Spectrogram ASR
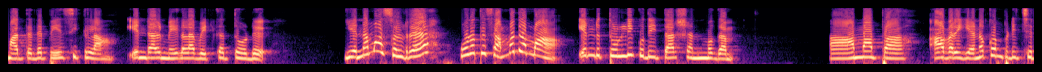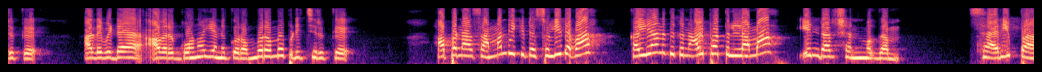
மற்றதை பேசிக்கலாம் என்றாள் மேகலா வெட்கத்தோடு. என்னம்மா சொல்ற? உனக்கு சம்மதமா? என்று துள்ளி குதித்தார் சண்முகம். ஆமாப்பா அவரை எனக்கும் பிடிச்சிருக்கு. அதை விட அவர் குணம் எனக்கு ரொம்ப ரொம்ப பிடிச்சிருக்கு. அப்ப நான் சம்மந்தி கிட்ட சொல்லிடவா? கல்யாணத்துக்கு நாள் பார்த்துடலாமா? என்றார் சண்முகம். சரிப்பா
